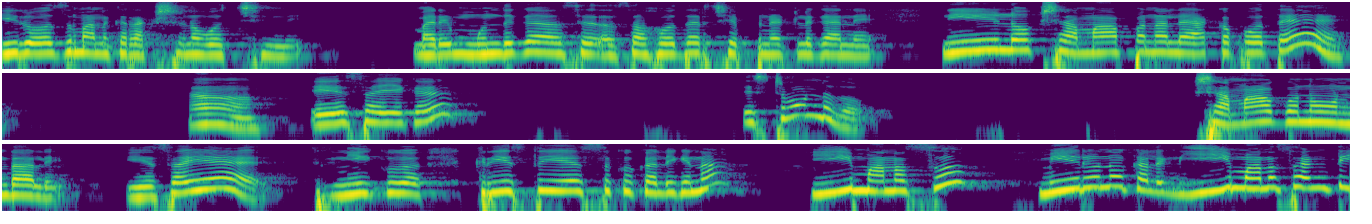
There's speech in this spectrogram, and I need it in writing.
ఈరోజు మనకు రక్షణ వచ్చింది. మరి ముందుగా సహోదరు చెప్పినట్లుగానే నీలో క్షమాపణ లేకపోతే ఏసయ్యకు ఇష్టం ఉండదు క్షమాగుణం ఉండాలి. ఏసయ్యే నీకు క్రీస్తు యేసుకు కలిగిన ఈ మనస్సు మీరును కలిగి ఈ మనసు అంటే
